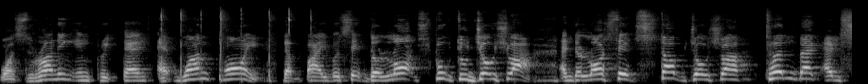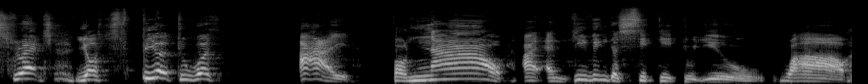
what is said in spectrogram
was running in pretense. At one point, the Bible said the Lord spoke to Joshua, and the Lord said, Stop, Joshua, turn back and stretch your spear towards Ai. For now I am giving the city to you. Wow.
